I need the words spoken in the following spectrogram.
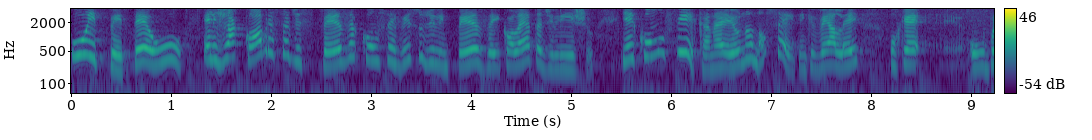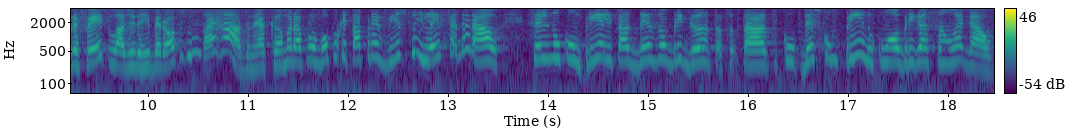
o IPTU, ele já cobra essa despesa com o serviço de limpeza e coleta de lixo. E aí como fica, né? Eu não, não sei, tem que ver a lei, porque o prefeito lá de Ribeirópolis não está errado, né? A Câmara aprovou porque está previsto em lei federal. Se ele não cumprir, ele está desobrigando, está tá descumprindo com a obrigação legal.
